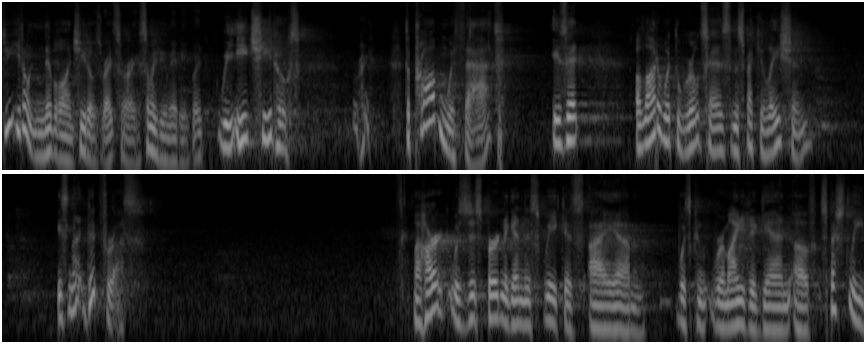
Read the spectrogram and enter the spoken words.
you don't nibble on Cheetos, right? Sorry, some of you maybe, but we eat Cheetos, right? The problem with that is that a lot of what the world says and the speculation is not good for us. My heart was just burdened again this week as I um, was con- reminded again of especially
